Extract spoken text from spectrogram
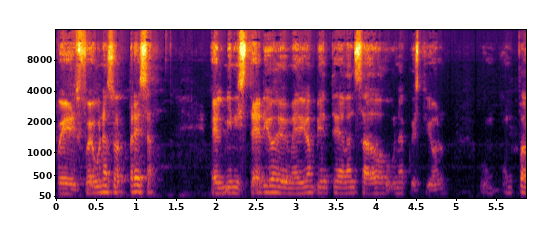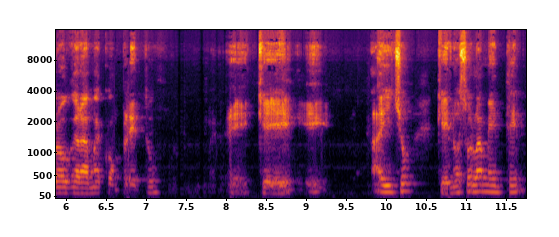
pues fue una sorpresa. El Ministerio de Medio Ambiente ha lanzado una cuestión, un, programa completo eh, que eh, ha dicho que no solamente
